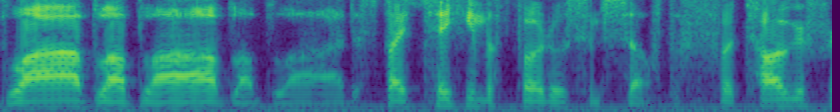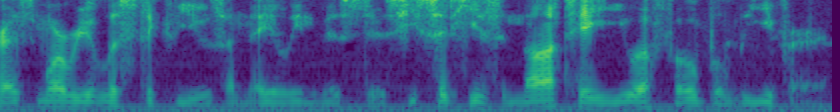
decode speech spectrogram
Blah, blah, blah, blah, blah. Despite taking the photos himself, the photographer has more realistic views on alien visitors. He said he's not a UFO believer.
